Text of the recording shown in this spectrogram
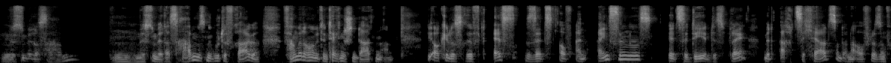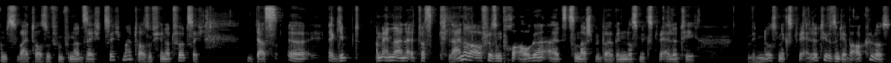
Müssen wir das haben? Müssen wir das haben, ist eine gute Frage. Fangen wir doch mal mit den technischen Daten an. Die Oculus Rift S setzt auf ein einzelnes LCD-Display mit 80 Hertz und einer Auflösung von 2560 x 1440. Das äh, ergibt am Ende eine etwas kleinere Auflösung pro Auge als zum Beispiel bei Windows Mixed Reality. Windows Mixed Reality, wir sind ja bei Oculus.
